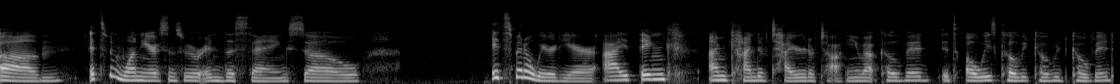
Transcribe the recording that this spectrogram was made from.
Um it's been 1 year since we were in this thing. So, it's been a weird year. I think I'm kind of tired of talking about COVID. It's always COVID, COVID, COVID,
